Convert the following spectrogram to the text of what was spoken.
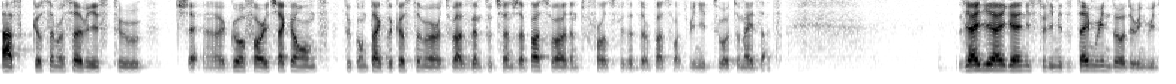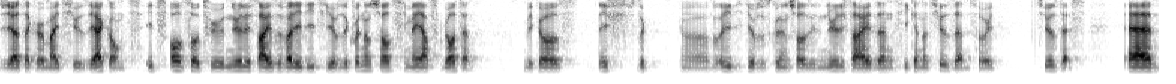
ask customer service to uh, go for each account, to contact the customer, to ask them to change their password and to force reset their password. We need to automate that. The idea, again, is to limit the time window during which the attacker might use the account. It's also to nullify the validity of the credentials he may have gotten. Because if the uh, validity of the credentials is nullified, then he cannot use them, so it's useless. And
